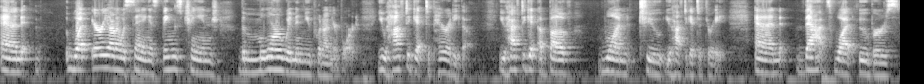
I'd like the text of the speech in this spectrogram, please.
And what Arianna was saying is things change the more women you put on your board. You have to get to parity though. You have to get above one, two, you have to get to three. And that's what Uber's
